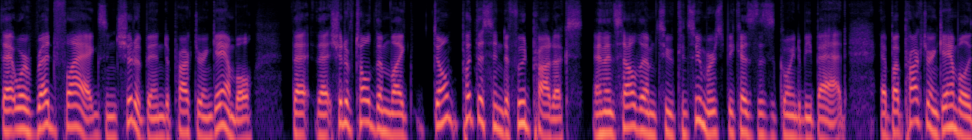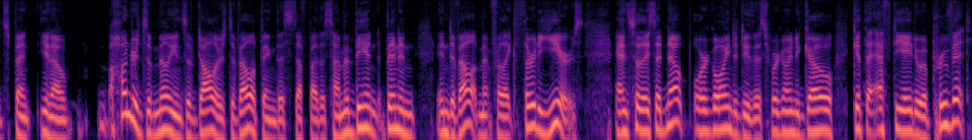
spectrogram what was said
that were red flags and should have been to Procter and Gamble that that should have told them like don't put this into food products and then sell them to consumers because this is going to be bad. Uh, but Procter and Gamble had spent you know hundreds of millions of dollars developing this stuff by this time and being been in in development for like 30 years. And so they said nope we're going to do this. We're going to go get the FDA to approve it.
